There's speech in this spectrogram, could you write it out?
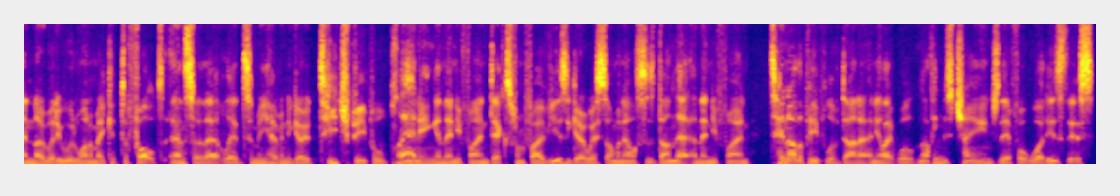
And nobody would want to make it default. And so that led to me having to go teach people planning. And then you find decks from five years ago where someone else has done that. And then you find 10 other people have done it. And you're like, well, nothing's changed. Therefore, what is this?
